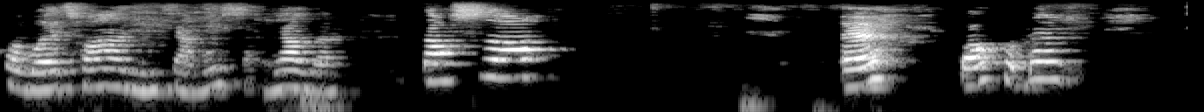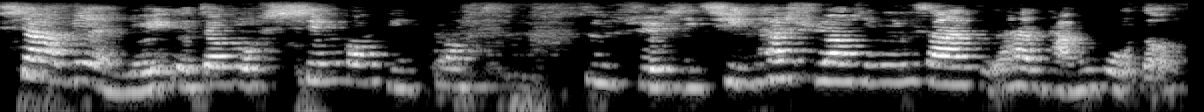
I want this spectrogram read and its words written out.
会不会抽到你想不想要的招式哦。而宝可梦下面有一个叫做先攻敌招是学习器，它需要星星沙子和糖果的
